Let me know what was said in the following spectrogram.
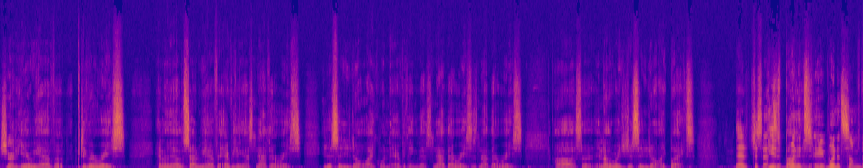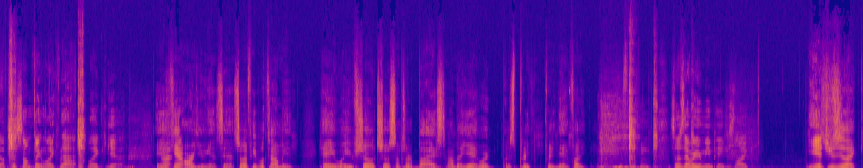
sure. And here we have a particular race, and on the other side we have everything that's not that race. You just said you don't like when everything that's not that race is not that race. Uh, so in other words, you just said you don't like blacks. That just That's is it. bias. when it's it, when it's summed up to something like that. Like yeah, yeah, you can't argue against that. So if people tell me, hey, what you showed shows some sort of bias, and I'll be like, yeah, word, but it's pretty pretty damn funny. so is that what your meme page is like? Yeah, it's usually like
